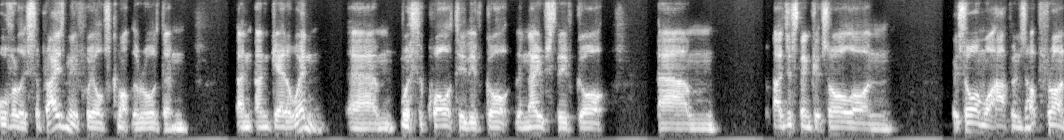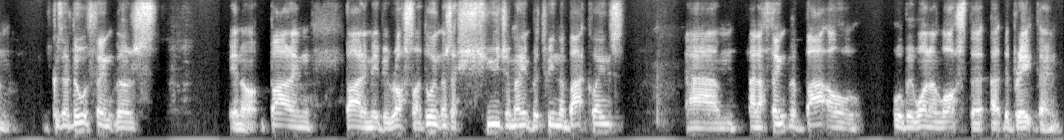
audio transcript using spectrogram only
overly surprise me if Wales come up the road and and, and get a win um, with the quality they've got, the nous they've got. Um, I just think it's all on it's all on what happens up front because I don't think there's you know, barring barring maybe Russell, I don't think there's a huge amount between the backlines. Um, and I think the battle will be won and lost at, at the breakdown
